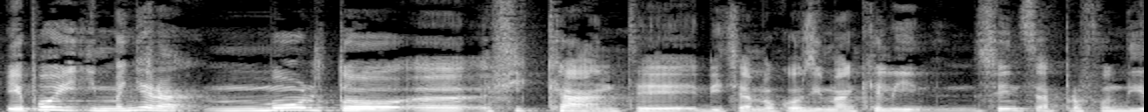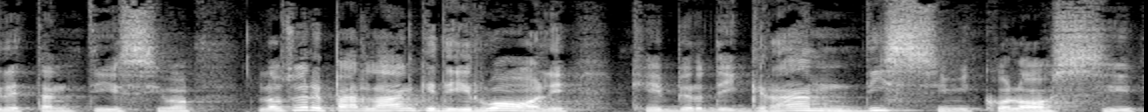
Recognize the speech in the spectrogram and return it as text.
e poi in maniera molto eh, ficcante diciamo così ma anche lì senza approfondire tantissimo l'autore parla anche dei ruoli che ebbero dei grandissimi colossi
